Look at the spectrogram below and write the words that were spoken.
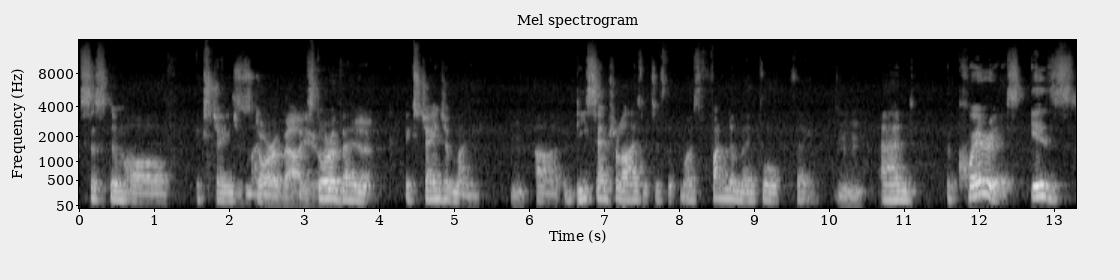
system of exchange of money Store of value. Store of value. yeah. exchange of money, Hmm. uh, decentralized, which is the most fundamental thing. Mhm. And Aquarius is,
